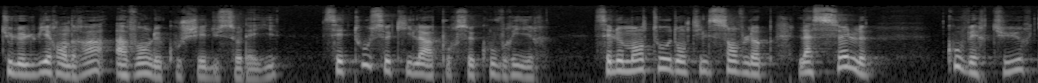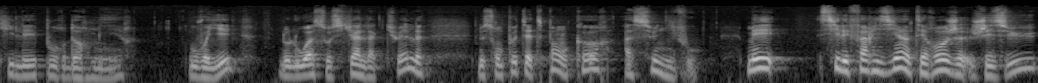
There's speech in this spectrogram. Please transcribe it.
tu le lui rendras avant le coucher du soleil. C'est tout ce qu'il a pour se couvrir. C'est le manteau dont il s'enveloppe, la seule couverture qu'il est pour dormir. Vous voyez, nos lois sociales actuelles ne sont peut-être pas encore à ce niveau. Mais si les pharisiens interrogent Jésus,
